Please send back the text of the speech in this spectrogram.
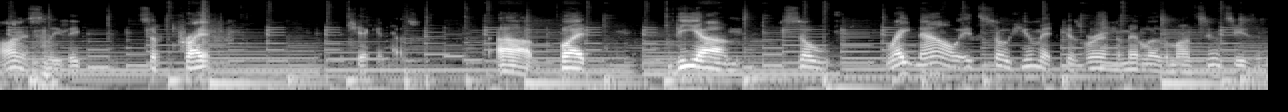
Honestly, mm-hmm. they surprise the chicken does. Uh, but the um, so right now it's so humid because we're in the middle of the monsoon season.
